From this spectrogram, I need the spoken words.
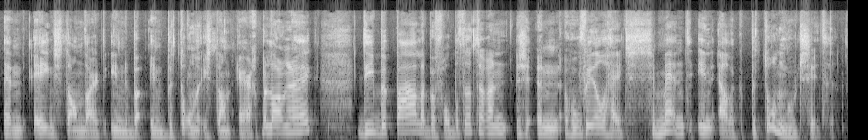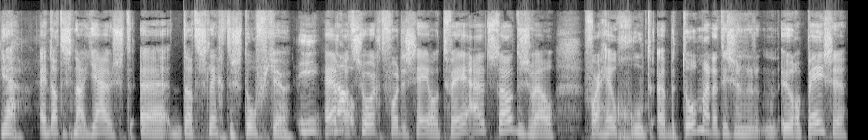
en één standaard in, de, in beton is dan erg belangrijk. Die bepalen bijvoorbeeld dat er een, een hoeveelheid cement in elk beton moet zitten. Ja, en dat is nou juist eh, dat slechte stofje. I- Hè, nou- wat zorgt voor de CO2-uitstoot. Dus wel voor heel goed eh, beton. Maar dat is een, een Europese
